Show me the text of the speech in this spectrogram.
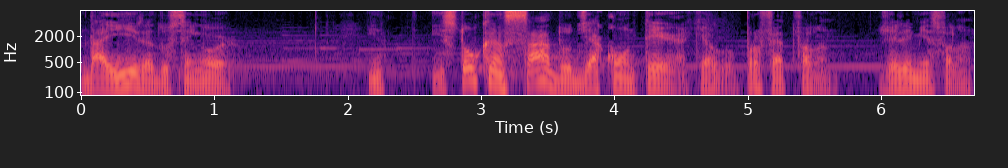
da ira do Senhor. Estou cansado de a conter, aqui é o profeta falando, Jeremias falando.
